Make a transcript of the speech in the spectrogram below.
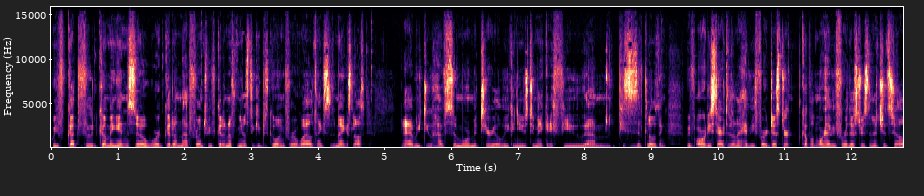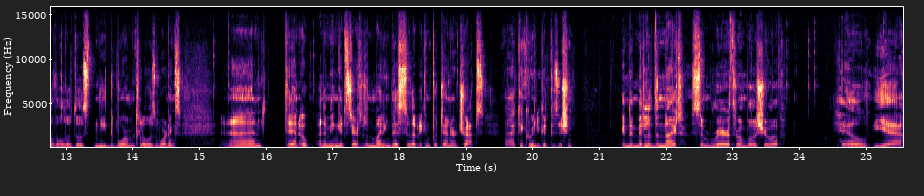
We've got food coming in, so we're good on that front. We've got enough meals to keep us going for a while, thanks to the Mega Sloth. Uh, we do have some more material we can use to make a few um, pieces of clothing. We've already started on a heavy fur duster. A couple more heavy fur dusters and it should solve all of those need warm clothes warnings. And then, oh, and then we can get started on mining this so that we can put down our traps. I think we're in a good position. In the middle of the night, some rare thrumbos show up. Hell yeah.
